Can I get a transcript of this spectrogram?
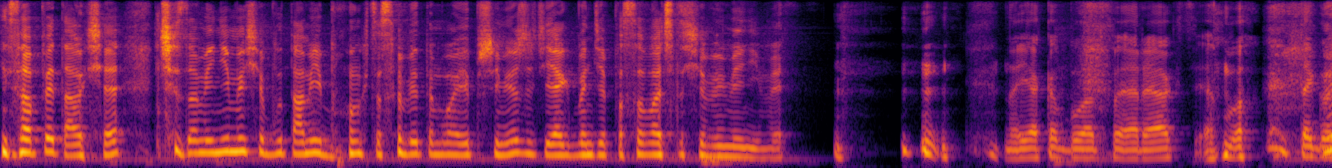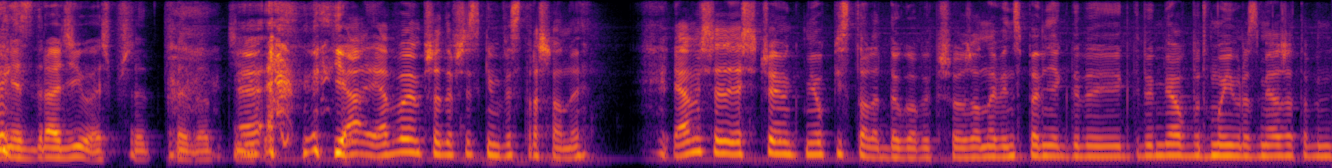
i zapytał się, czy zamienimy się butami, bo on chce sobie te moje przymierzyć i jak będzie pasować, to się wymienimy. No i jaka była twoja reakcja? Bo tego nie zdradziłeś przed, przed odcinkiem. Ja, ja byłem przede wszystkim wystraszony. Ja myślę, że ja się czułem, jak miał pistolet do głowy przyłożony, więc pewnie gdyby, gdyby miał but w moim rozmiarze, to bym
